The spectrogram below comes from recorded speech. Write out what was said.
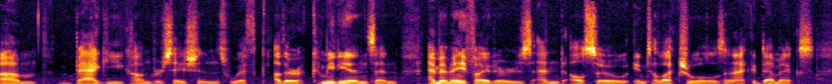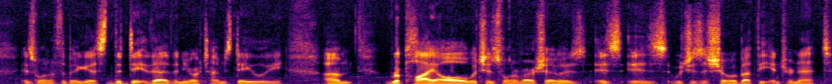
um, baggy conversations with other comedians and MMA fighters and also intellectuals and academics is one of the biggest. The da- the, the, New York Times Daily, um, Reply All, which is one of our shows, is is which is a show about the internet,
